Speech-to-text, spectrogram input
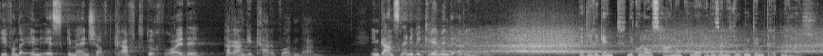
die von der NS-Gemeinschaft Kraft durch Freude herangekarrt worden waren. Im Ganzen eine beklemmende Erinnerung. Der Dirigent Nikolaus Hanonkur über seine Jugend im Dritten Reich.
